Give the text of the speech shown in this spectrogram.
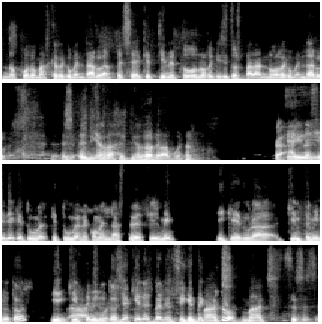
no puedo más que recomendarla, pese a que tiene todos los requisitos para no recomendarla. Es, es mierda, es mierda de la buena. Hay una Eh, serie que tú, me, que tú me recomendaste de filming y que dura 15 minutos y en 15 Ah, es minutos ya quieres ver el siguiente Match, capítulo. Match, sí, sí, sí.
